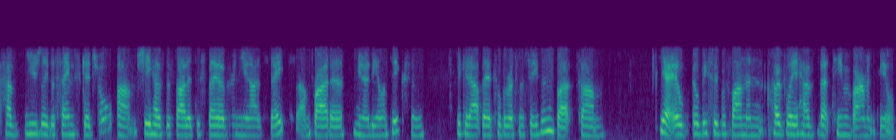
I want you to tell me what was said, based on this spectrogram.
have usually the same schedule. Um, she has decided to stay over in the United States um, prior to you know the Olympics and stick it out there till the rest of the season. But um, yeah, it'll, it'll be super fun and hopefully have that team environment feel.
